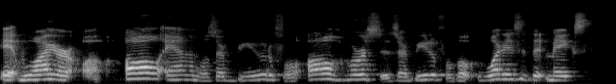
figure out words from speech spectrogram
it, why are all, all animals are beautiful, all horses are beautiful, but what is it that makes,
